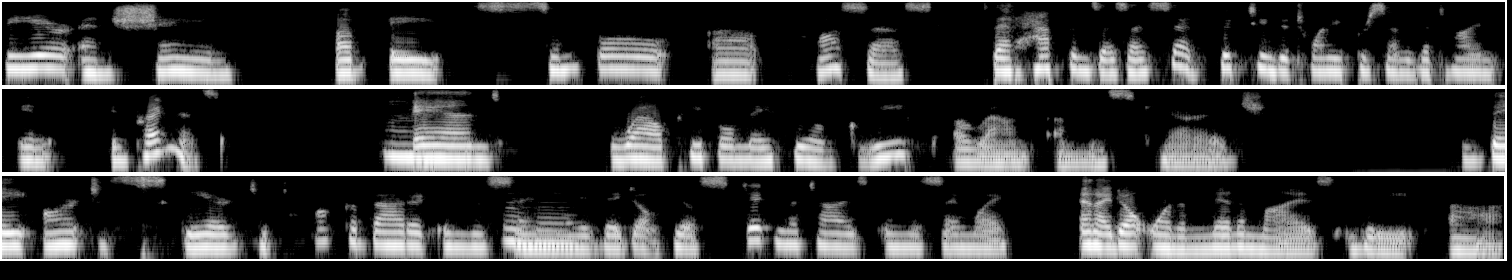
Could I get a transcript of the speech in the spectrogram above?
fear and shame of a simple uh, process that happens, as I said, 15 to 20% of the time in, in pregnancy. Mm. And while people may feel grief around a miscarriage, they aren't scared to talk about it in the same mm-hmm. way. They don't feel stigmatized in the same way. And I don't want to minimize the uh,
